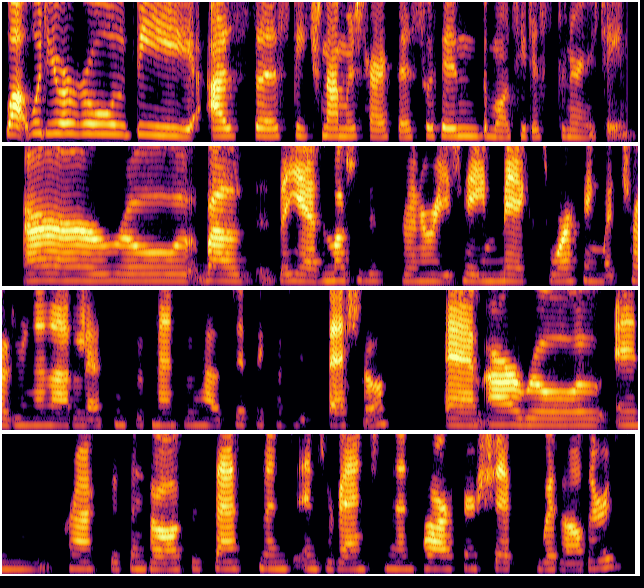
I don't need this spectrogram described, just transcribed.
what would your role be as the speech and language therapist within the multidisciplinary team? Our role, well, the, yeah, the multidisciplinary team makes working with children and adolescents with mental health difficulties special. Um, our role in practice involves assessment, intervention, and partnership with others.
